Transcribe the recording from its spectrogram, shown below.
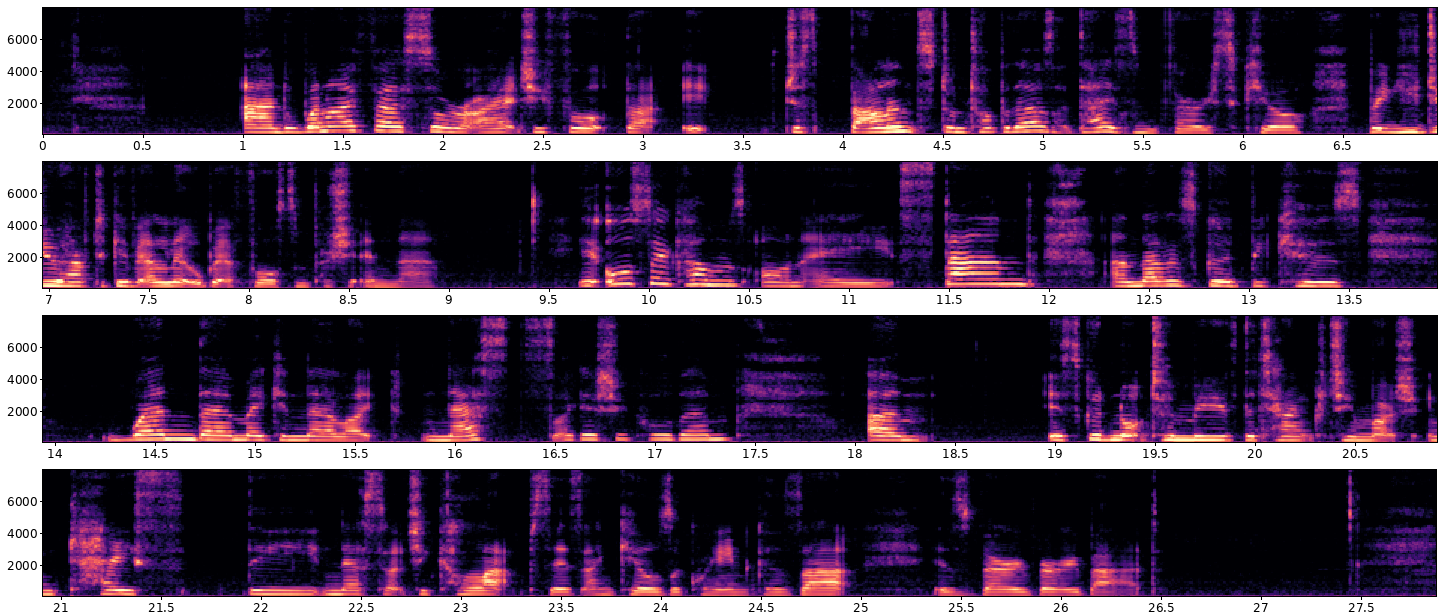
And when I first saw it, I actually thought that it just balanced on top of there. I was like, that isn't very secure. But you do have to give it a little bit of force and push it in there. It also comes on a stand, and that is good because when they're making their like nests, I guess you call them, um, it's good not to move the tank too much in case the nest actually collapses and kills a queen because that is very very bad.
